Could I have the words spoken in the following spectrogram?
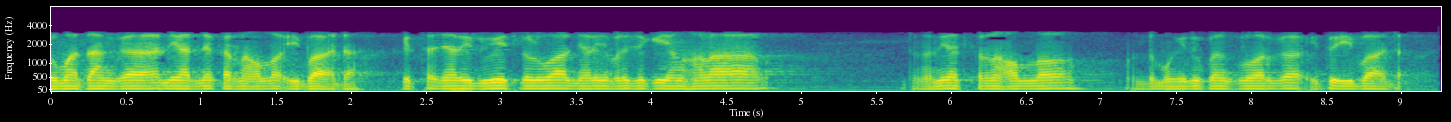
rumah tangga niatnya karena Allah ibadah. Kita nyari duit keluar, nyari rezeki yang halal dengan niat karena Allah untuk menghidupkan keluarga itu ibadah.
